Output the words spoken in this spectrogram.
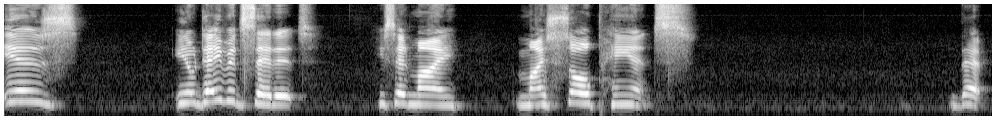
is, you know, David said it. He said, My my soul pants. That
